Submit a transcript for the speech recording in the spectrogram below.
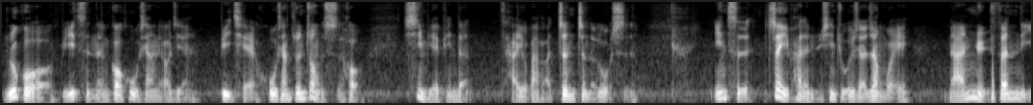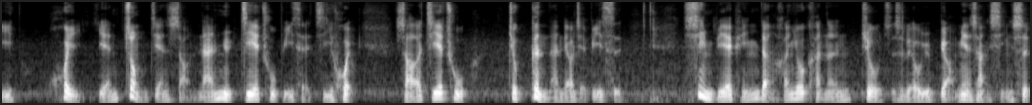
如果彼此能够互相了解。并且互相尊重的时候，性别平等才有办法真正的落实。因此，这一派的女性主义者认为，男女分离会严重减少男女接触彼此的机会，少了接触就更难了解彼此。性别平等很有可能就只是流于表面上形式，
